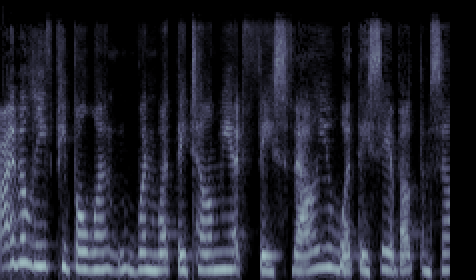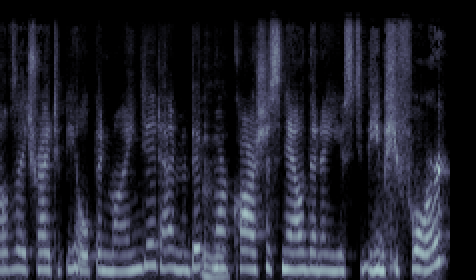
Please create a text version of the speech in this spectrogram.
i believe people when when what they tell me at face value what they say about themselves i try to be open minded i'm a bit mm-hmm. more cautious now than i used to be before.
